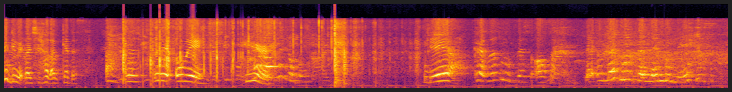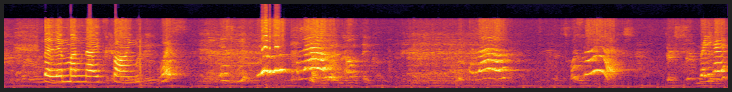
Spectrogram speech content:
Wait, let's hold up. Get this. Yes, put it away. Here. Yeah. Okay, let's move this also. Let, let's move the lemonade. The lemonade's fine. What? Is Luke there? Hello? Hello? What's that? Ready, guys?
